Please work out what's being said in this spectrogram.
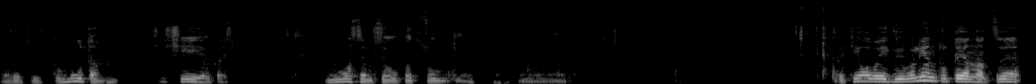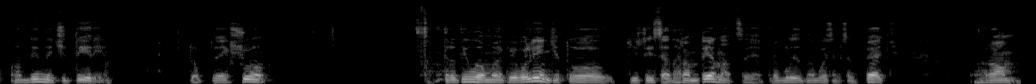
за цю скобу там, чи ще якось. Носимо все в подсумки. Тротиловий еквівалент у тена це 1,4. Тобто, якщо в тротиловому еквіваленті, то ті 60 грам тена це приблизно 85 грам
